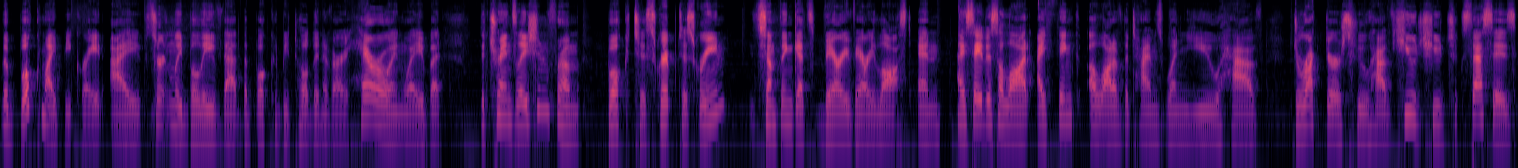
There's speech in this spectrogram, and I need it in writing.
The book might be great. I certainly believe that the book could be told in a very harrowing way, but the translation from book to script to screen, something gets very, very lost. And I say this a lot. I think a lot of the times when you have directors who have huge, huge successes,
